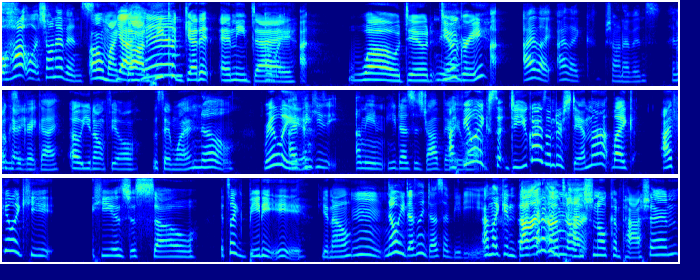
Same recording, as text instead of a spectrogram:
Oh, hot one, Sean Evans. Oh my Yeah, god, he could get it any Oh my- day. I, Whoa, dude. Do you Yeah. agree? I like I like Sean Evans. I think he's Okay. a great guy. Oh, you don't feel the same way? No, Really? I think he. I mean, he does his job very I feel well. like so, do you guys understand that? Like I feel like he he is just so it's like BDE, you know? Mm, no, he definitely does have BDE. And like in that I- kind of I'm not- intentional compassion,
